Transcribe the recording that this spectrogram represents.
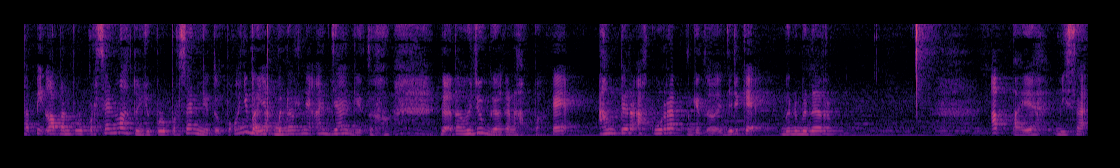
tapi 80% lah 70% gitu. Pokoknya banyak benernya aja gitu. Nggak tahu juga kenapa. Kayak hampir akurat gitu. Jadi kayak bener-bener apa ya bisa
